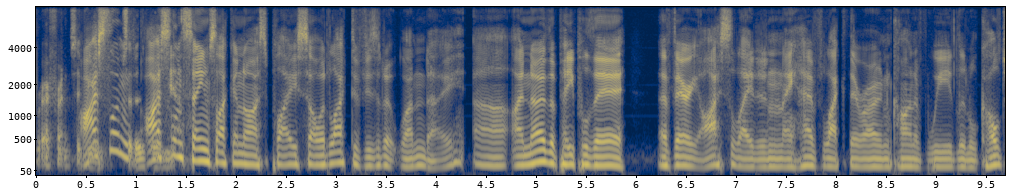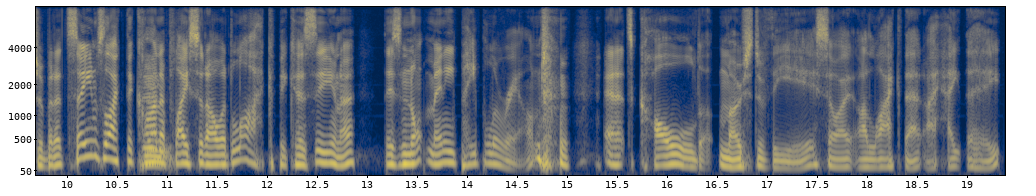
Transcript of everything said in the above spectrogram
reference. Iceland, sort of zoom out. Iceland seems like a nice place. I would like to visit it one day. Uh, I know the people there are very isolated and they have like their own kind of weird little culture, but it seems like the kind of place that I would like because you know there's not many people around and it's cold most of the year, so I, I like that. I hate the heat.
